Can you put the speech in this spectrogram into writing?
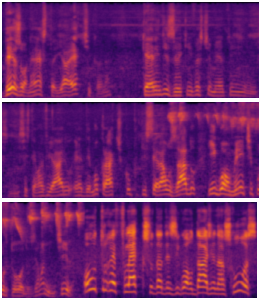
desonesta e aética, né, querem dizer que investimento em, em, sistema viário é democrático porque será usado igualmente por todos. É uma mentira. Outro reflexo da desigualdade nas ruas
